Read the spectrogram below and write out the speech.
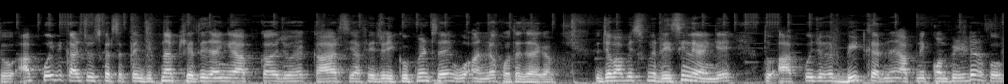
तो आप कोई भी कार चूज़ कर सकते हैं। जितना आप खेलते जाएँगे, आपका जो है कार्स या फिर जो इक्विपमेंट्स है, वो अनलॉक होता जाएगा। तो जब आप इसमें रेसिंग लगाएँगे तो आपको जो है बीट करना है अपने कॉम्पिटिटर को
